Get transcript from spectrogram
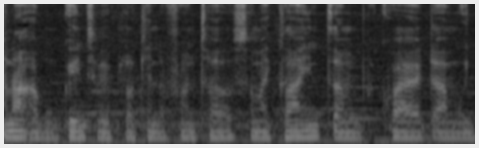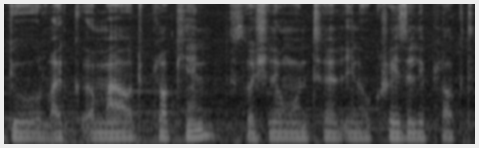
So now I'm going to be plucking the frontal. So my client um, required um, we do like a mild plucking, so she didn't want it, you know, crazily plucked.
